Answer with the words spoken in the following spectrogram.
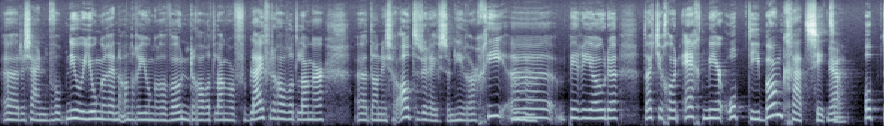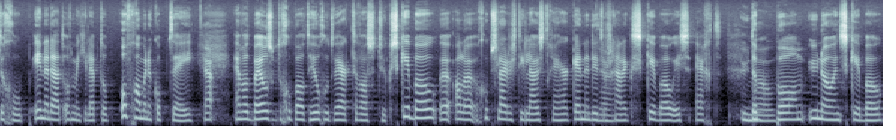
Eh, er zijn bijvoorbeeld nieuwe jongeren en andere jongeren wonen er al wat langer of verblijven er al wat langer. eh, dan is er altijd weer even zo'n hiërarchie-periode. Dat je gewoon echt meer op die bank gaat zitten. Ja. Op de groep. Inderdaad, of met je laptop, of gewoon met een kop thee. Ja. En wat bij ons op de groep altijd heel goed werkte, was natuurlijk Skibbo. Eh, alle groepsleiders die luisteren herkennen dit Ja. waarschijnlijk. Skibbo is echt de bom. Uno en Skibbo.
